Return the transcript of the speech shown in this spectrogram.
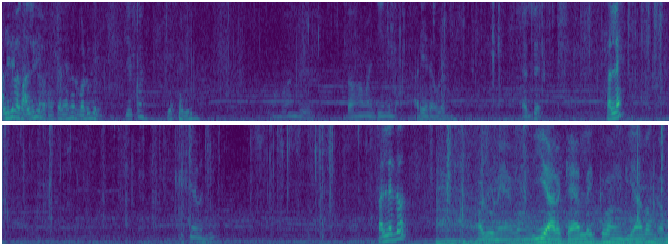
අලිදිම සල්ලිදිම නැත බඩු දහමයි තියෙන්නේ බා. අරිය රවුල ඇද්ද? සල්ල? සල්ලද අඩු නෑ බං. ඊ අර කෑල්ල එක්ක බං ගියා බං ගම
